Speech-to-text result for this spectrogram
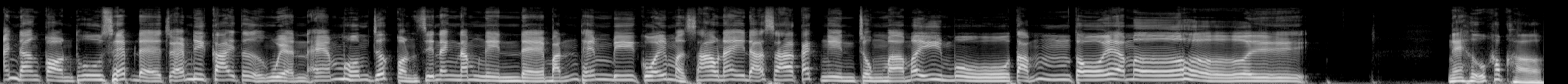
Anh đang còn thu xếp để cho em đi cai tự nguyện. Em hôm trước còn xin anh 5 nghìn để bắn thêm bi cuối Mà sao nay đã xa cách nghìn trùng mà mây mù tắm tối em ơi. Nghe hữu khóc hờ,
